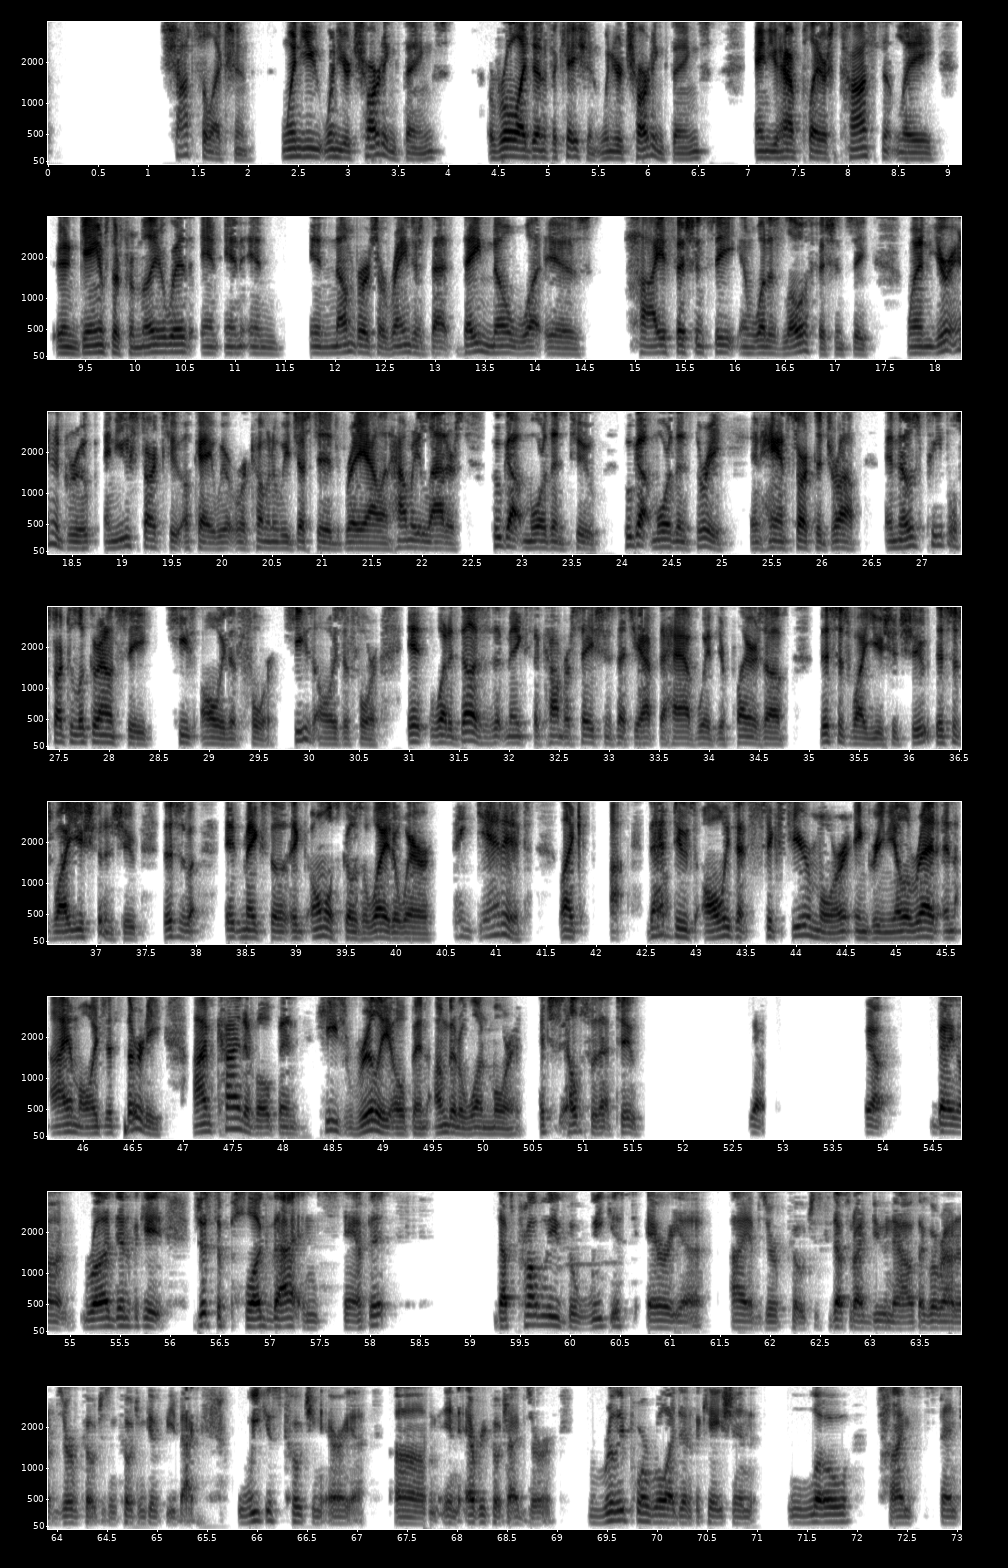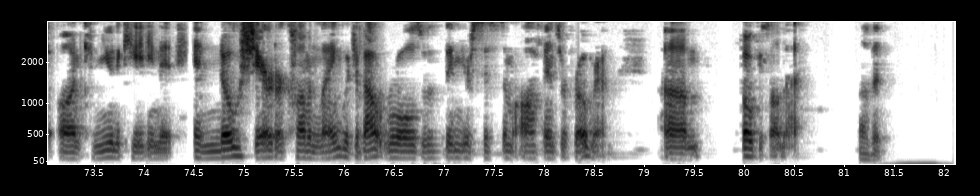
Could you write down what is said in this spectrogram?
shot selection. When you when you're charting things a role identification. When you're charting things and you have players constantly in games they're familiar with and in in in numbers or ranges that they know what is high efficiency and what is low efficiency. When you're in a group and you start to, okay, we're, we're coming and we just did Ray Allen. How many ladders? Who got more than two? Who got more than three? And hands start to drop. and those people start to look around and see he's always at four. He's always at four. It what it does is it makes the conversations that you have to have with your players of this is why you should shoot. This is why you shouldn't shoot. This is what it makes the it almost goes away to where they get it. Like uh, that dude's always at 60 or more in green, yellow, red, and I am always at 30. I'm kind of open. He's really open. I'm going to one more. It just Yeah. helps with that too. Yeah. Yeah. Bang on. Role identification. Just to plug that and stamp it, that's probably the weakest area I observe coaches because that's what I do now. Is I go around and observe coaches and coach and give feedback. Weakest coaching area um, in every coach I observe. Really poor role identification, low time spent on communicating it, and no shared or common language about roles within your system, offense, or program. Um, focus on that. Love it.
